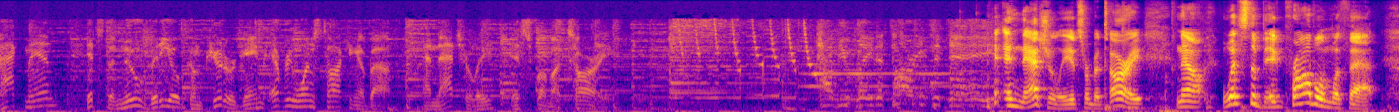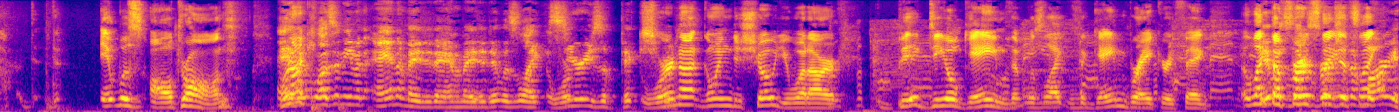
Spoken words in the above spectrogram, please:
Pac-Man? It's the new video computer game everyone's talking about. And naturally, it's from Atari. Have you played Atari today? and naturally it's from Atari. Now, what's the big problem with that? Th- th- It was all drawn And We're it wasn't even animated. Animated. It was like a series of pictures. We're not going to show you what our big deal game that was like the game breaker thing. Like It the first thing, it's like, Mario.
